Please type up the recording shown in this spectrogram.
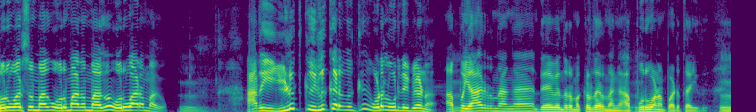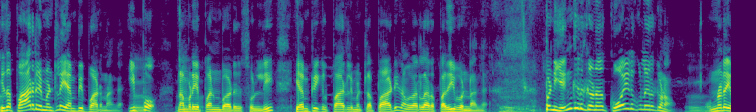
ஒரு வருஷமாகும் ஒரு மாதமாகும் ஒரு வாரமாகும். அதை இழுக்கு இழுக்கிறதுக்கு உடல் உறுதி வேணும். அப்போ யார் இருந்தாங்க? தேவேந்திர மக்கள் தான் இருந்தாங்க. அபூர்வான பாடுத்தா இது. இதை பார்லிமெண்ட்டில் எம்பி பாடினாங்க. இப்போ நம்முடைய பண்பாடு சொல்லி எம்பிக்கள் பார்லிமெண்ட்டில் பாடி நம்ம வரலாறு பதிவு பண்ணாங்க. இப்போ நீ எங்கே இருக்கணும்? கோயிலுக்குள்ளே இருக்கணும். உன்னுடைய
